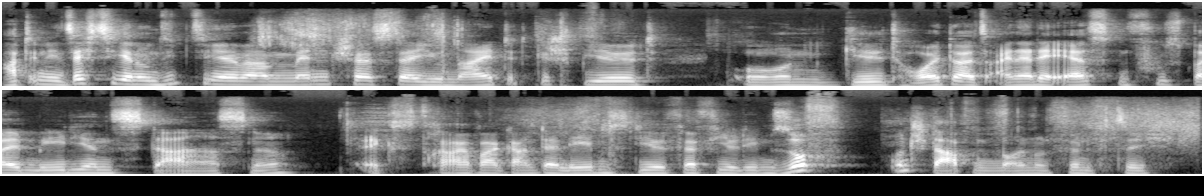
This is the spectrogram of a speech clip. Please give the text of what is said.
hat in den 60ern und 70ern bei Manchester United gespielt und gilt heute als einer der ersten Fußball-Medienstars. Ne? Extravaganter Lebensstil verfiel dem Suff und starb mit 59.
